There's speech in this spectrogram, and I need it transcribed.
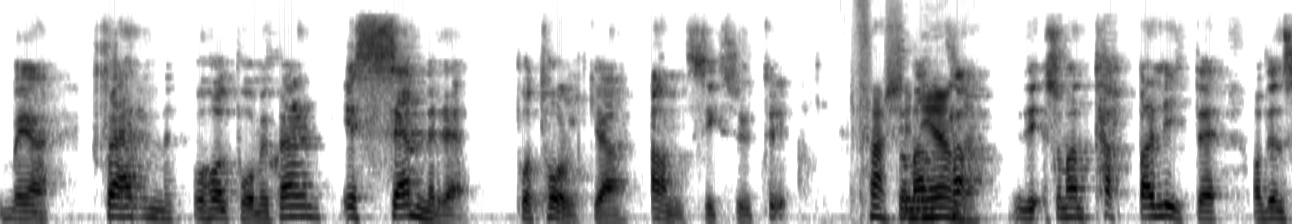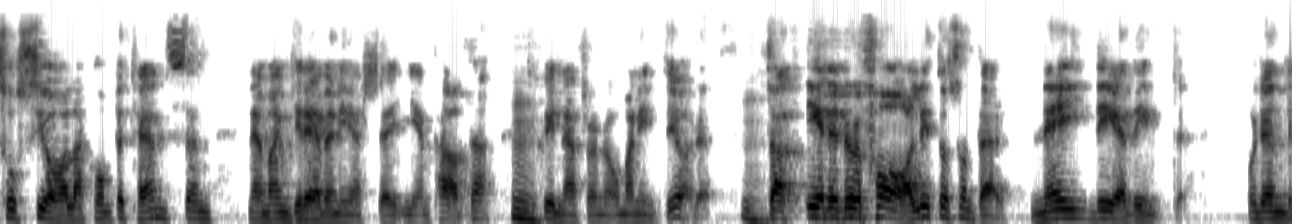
med skärm och hållit på med skärm är sämre på att tolka ansiktsuttryck. Fascinerande. Så man, tapp, så man tappar lite av den sociala kompetensen när man gräver ner sig i en padda. Mm. Till skillnad från om man inte gör det. Mm. Så att, är det då farligt och sånt där? Nej, det är det inte. Och den,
